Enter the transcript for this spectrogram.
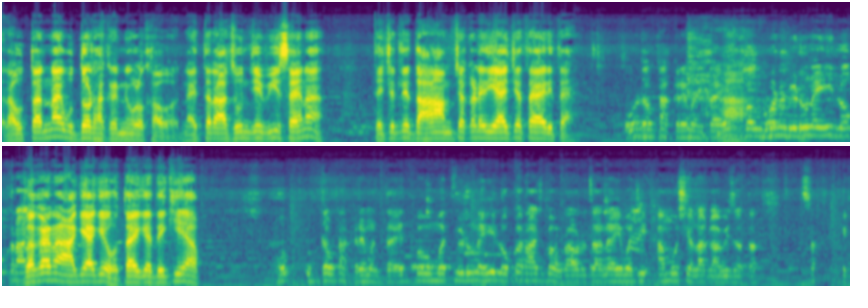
राऊतांना उद्धव ठाकरेंनी ओळखावं. नाहीतर अजून जे वीस आहे ना त्याच्यातले दहा आमच्याकडे यायच्या तयारीत आहे. उद्धव ठाकरे हा. राज बघा ना आगे आगे होता है क्या देखिए आप उद्धव ठाकरे म्हणतायत बहुमत मिळूनही लोक राजभवनावर जाण्याऐवजी आमोशेला गावी जातात. एक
